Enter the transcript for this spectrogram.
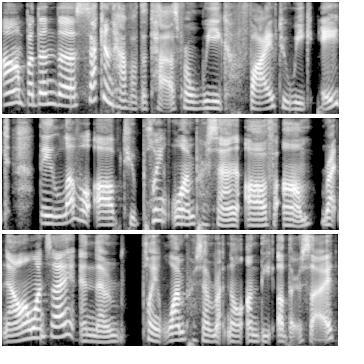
Um, but then the second half of the test, from week five to week eight, they level up to 0.1% of um, retinol on one side and then 0.1% retinol on the other side.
